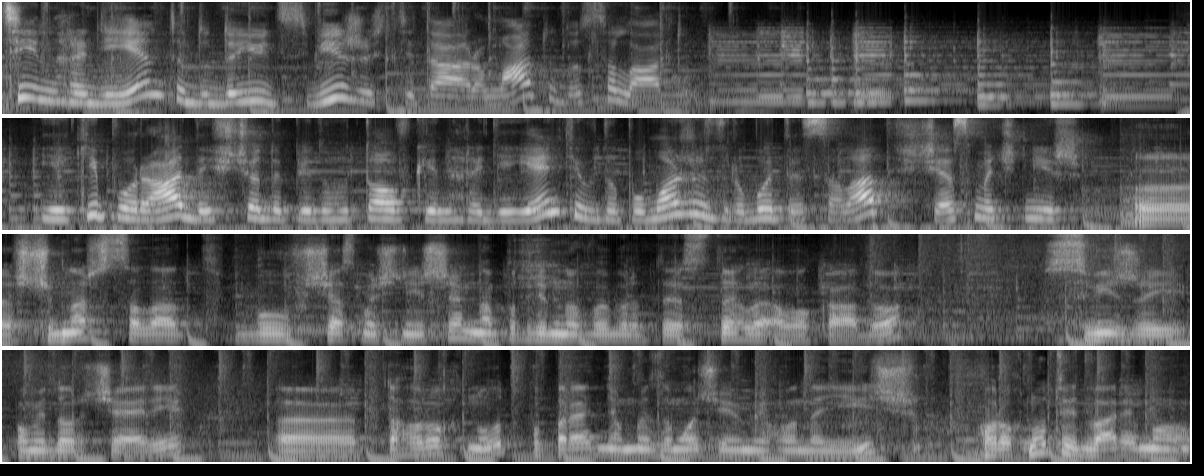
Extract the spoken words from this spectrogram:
Ці інгредієнти додають свіжості та аромату до салату. Які поради щодо підготовки інгредієнтів допоможуть зробити салат ще смачнішим? Е, Щоб наш салат був ще смачнішим, нам потрібно вибрати стигле авокадо, свіжий помідор черрі е, та горох нут. Попередньо ми замочуємо його на ніч. Горох нут відварюємо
